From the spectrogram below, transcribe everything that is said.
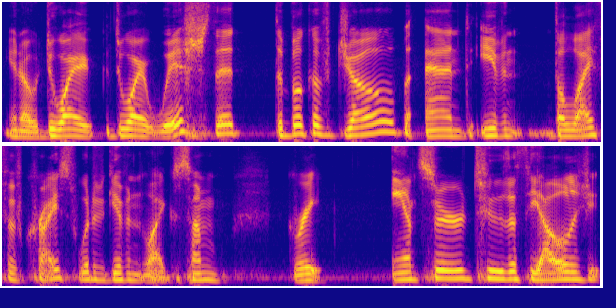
you know, do I do I wish that the book of Job and even the life of Christ would have given like some great answer to the theology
